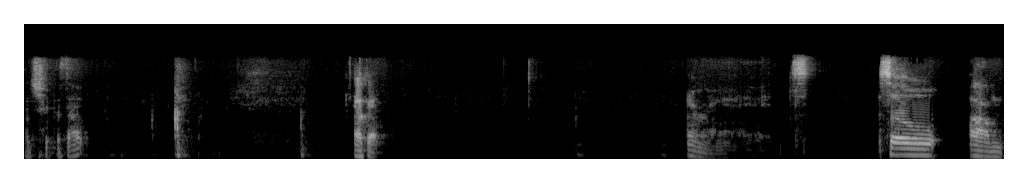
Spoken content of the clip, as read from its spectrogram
let's check this out. Okay. All right. So um,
